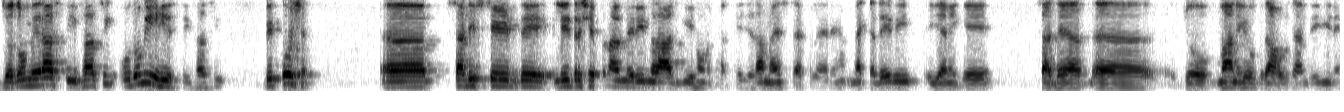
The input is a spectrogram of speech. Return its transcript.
ਜਦੋਂ ਮੇਰਾ ਅਸਤੀਫਾ ਸੀ, ਉਦੋਂ ਵੀ ਇਹੀ ਅਸਤੀਫਾ ਸੀ ਵੀ ਕੁਛ ਸਾਡੀ ਸਟੇਟ ਦੇ ਲੀਡਰਸ਼ਿਪ ਨਾਲ ਮੇਰੀ ਨਾਰਾਜ਼ਗੀ ਹੋਣ ਕਰਕੇ ਜਿਹੜਾ ਮੈਂ ਸਟੈਪ ਲੈ ਰਿਹਾ, ਮੈਂ ਕਦੇ ਵੀ ਯਾਨੀ ਕਿ ਸਾਡਾ ਅਹ, ਜੋ ਮਾਨਯੋਗ ਰਾਹੁਲ ਗਾਂਧੀ ਜੀ ਨੇ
